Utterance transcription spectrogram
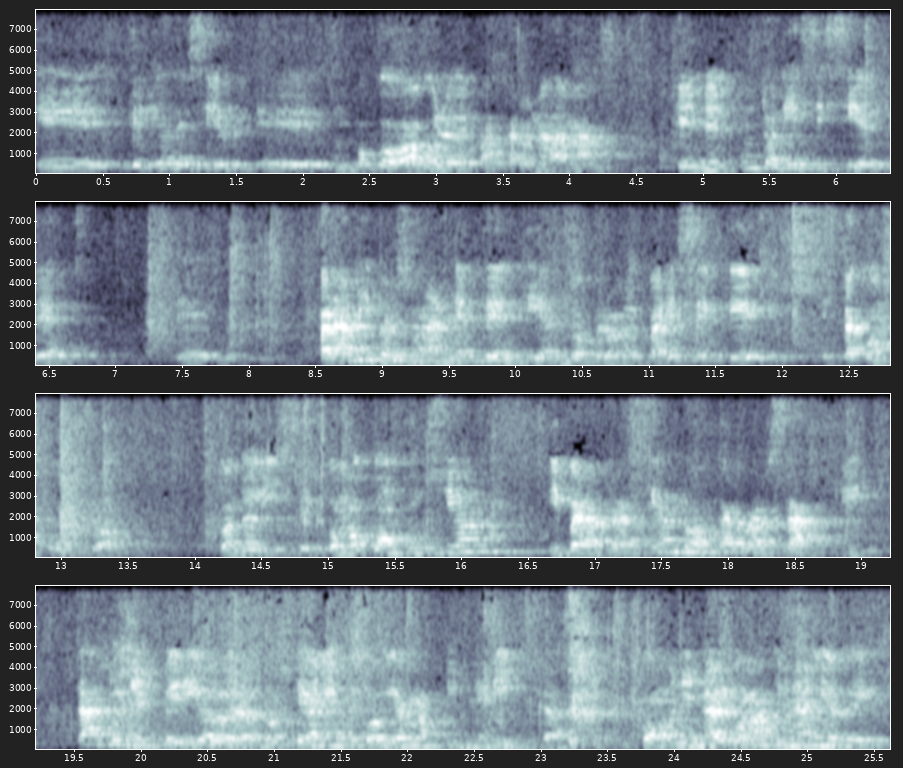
eh, quería decir eh, un poco abuelo de pájaro nada más, que en el punto 17, eh, para mí personalmente entiendo, pero me parece que está confuso, cuando dice, como conclusión y parafraseando a Oscar Barzaghi, tanto en el periodo de los 12 años de gobierno kirchneristas como en algo más de un año de,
